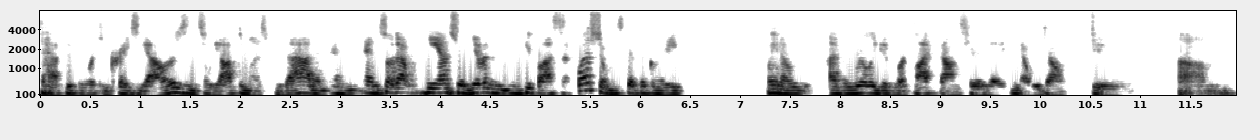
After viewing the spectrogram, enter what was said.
to have people working crazy hours. And so we optimized for that. And, and, and so that the answer given when people ask that question was typically, you know, I have a really good work life balance here that, you know, we don't do, um,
